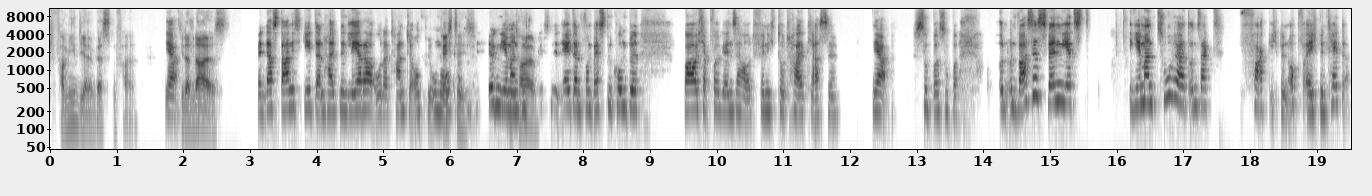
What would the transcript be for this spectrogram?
Familie im besten Fall, ja. die dann da ist. Wenn das da nicht geht, dann halt einen Lehrer oder Tante, Onkel, Oma, Richtig. irgendjemand, den Eltern vom besten Kumpel. Wow, ich habe voll Gänsehaut. Finde ich total klasse. Ja, super, super. Und, und was ist, wenn jetzt jemand zuhört und sagt, fuck, ich bin Opfer, ich bin Täter?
